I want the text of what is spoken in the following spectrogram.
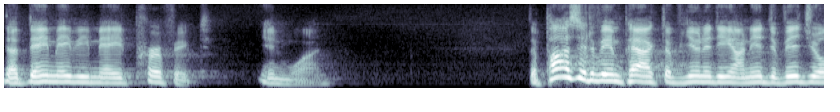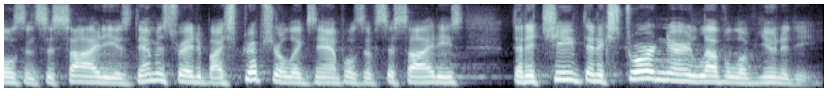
that they may be made perfect in one. The positive impact of unity on individuals and society is demonstrated by scriptural examples of societies that achieved an extraordinary level of unity.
